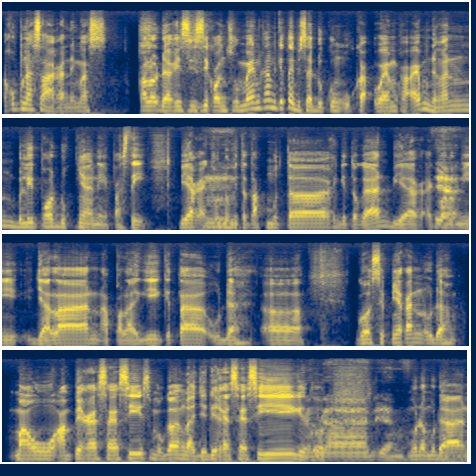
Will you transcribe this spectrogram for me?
aku penasaran nih Mas, kalau dari sisi konsumen kan kita bisa dukung UK UMKM dengan beli produknya nih pasti, biar ekonomi tetap muter gitu kan, biar ekonomi jalan, apalagi kita udah eh, gosipnya kan udah mau hampir resesi, semoga nggak jadi resesi gitu Mudah-mudahan ya. mudah-mudahan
